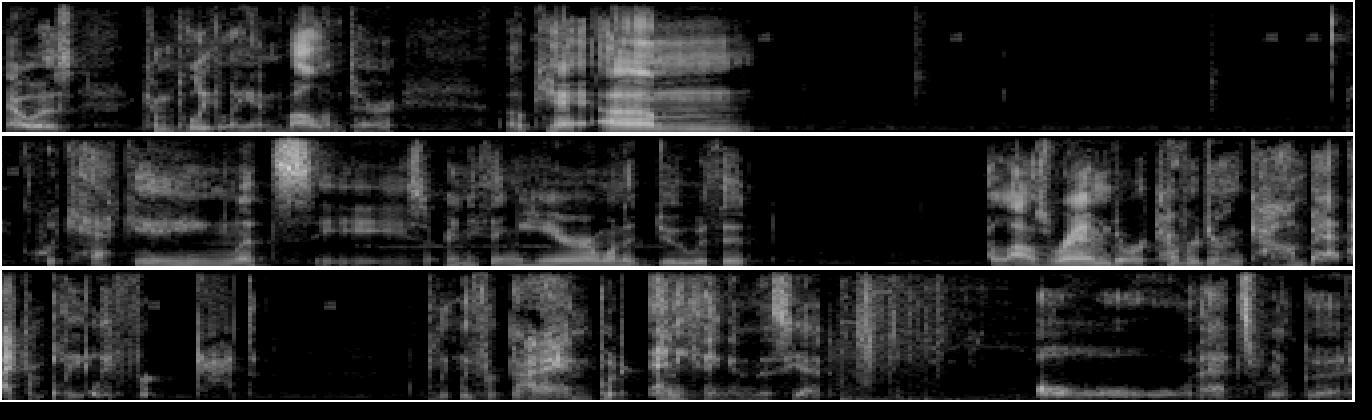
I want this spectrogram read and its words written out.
that was completely involuntary. Okay, um... Quick hacking, let's see. Is there anything here I want to do with it? Allows Ram to recover during combat. I completely forgot. Completely forgot I hadn't put anything in this yet. Oh, that's real good.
